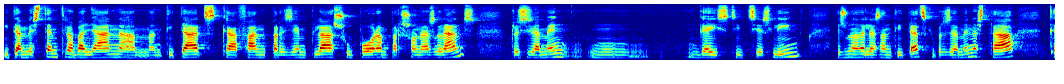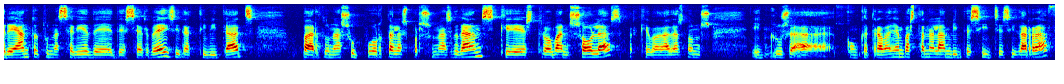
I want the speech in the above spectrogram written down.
i també estem treballant amb entitats que fan, per exemple, suport en persones grans, precisament mm, Gay Stitches Link és una de les entitats que precisament està creant tota una sèrie de, de serveis i d'activitats per donar suport a les persones grans que es troben soles, perquè a vegades doncs, inclús eh, com que treballen bastant a l'àmbit de Sitges i Garraf,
